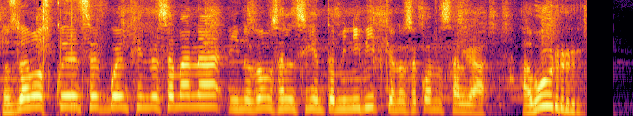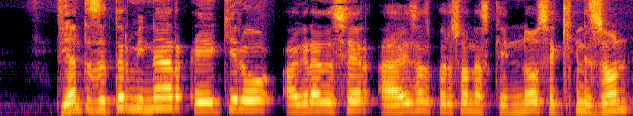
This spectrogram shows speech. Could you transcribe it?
Nos vemos, cuídense, buen fin de semana y nos vemos en el siguiente mini beat que no sé cuándo salga. ¡Abur! Y antes de terminar, eh, quiero agradecer a esas personas que no sé quiénes son,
